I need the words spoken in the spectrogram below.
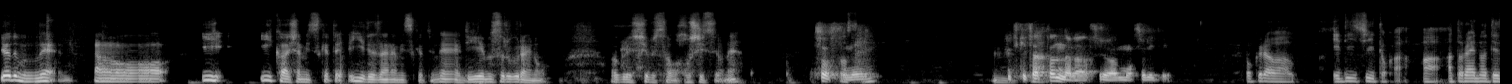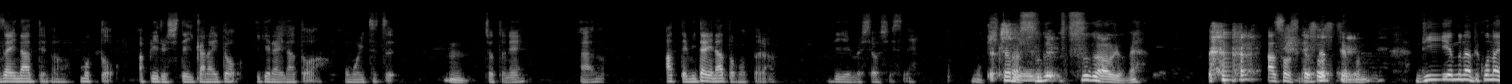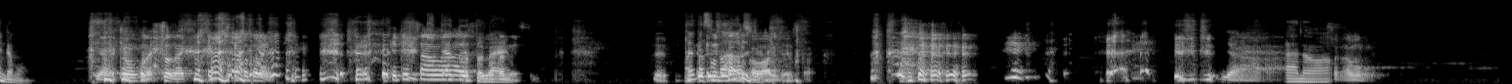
やでもね、あのーいい、いい会社見つけて、いいデザイナー見つけてね、DM するぐらいのアグレッシブさは欲しいですよね。そうですね見つけちゃったんなら、それはもうそれで。僕らは ADC とか、まあ、アトライのデザイナーっていうのをもっとアピールしていかないといけないなとは思いつつ、うん。ちょっとね、あの、会ってみたいなと思ったら DM してほしいですね。もう来たらすぐ、すぐ会うよね。あ、そうですね。そうっすねだってもう、DM なんて来ないんだもん。いや、基本来ない。そうだ、聞いたことない。竹鉄さんは、たことないですさんそんな話とかはああるじゃんじゃないですか。いやー、あのそ、れはも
